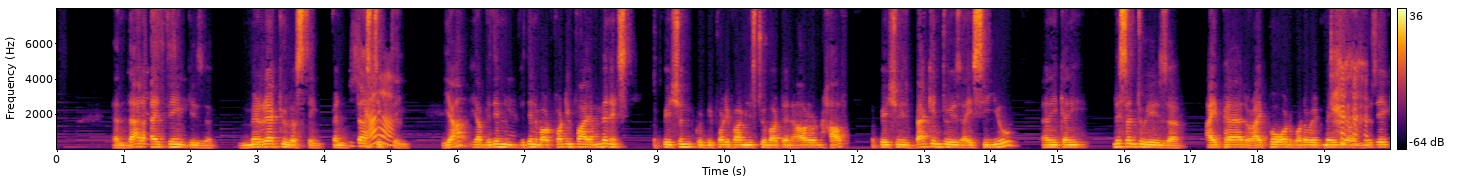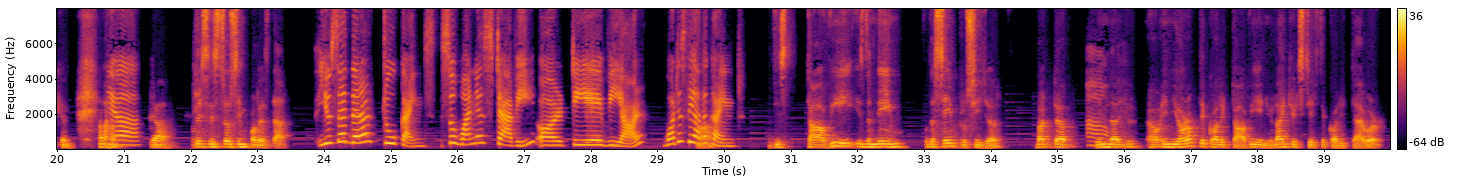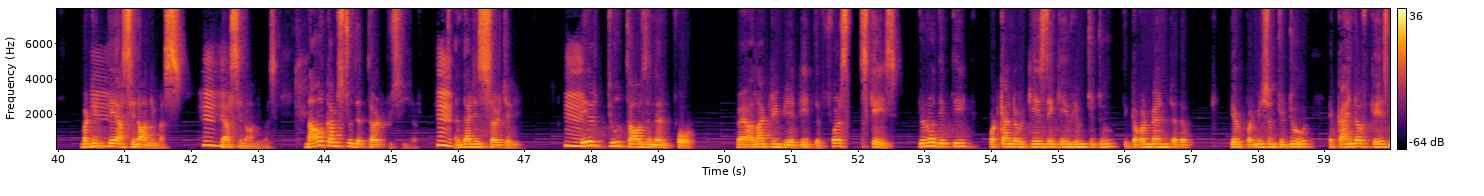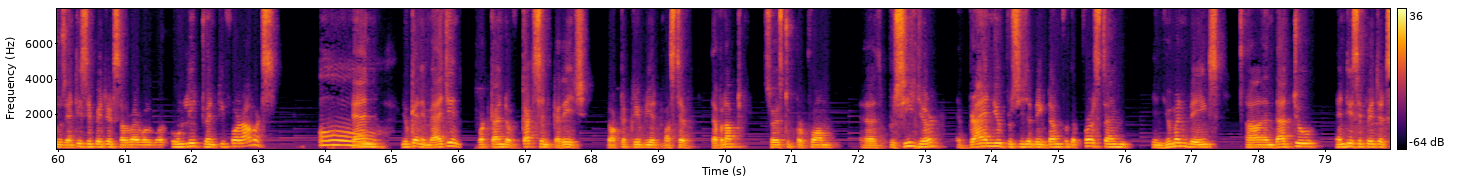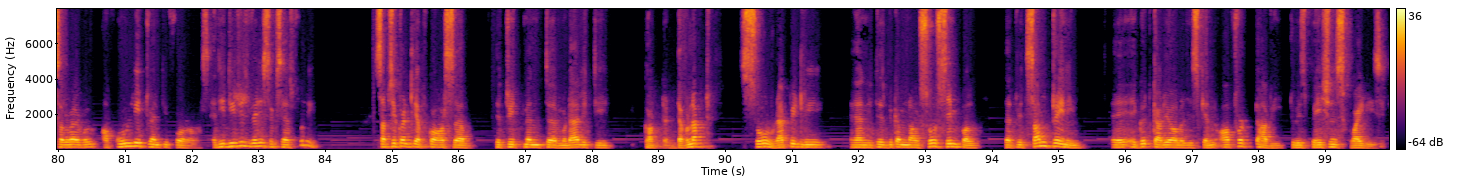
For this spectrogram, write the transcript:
and that i think is a miraculous thing fantastic Yeah. thing yeah yeah within Yeah. within about 45 minutes a patient could be 45 minutes to about an hour and a half A patient is back into his icu and he can listen to his uh, ipad or ipod whatever it may be or music and yeah. yeah this is so simple as that You said there are two kinds. So, one is TAVI or TAVR. What is the other Huh? kind? this tavi is the name for the same procedure but uh, in Ah, uh, uh, in Europe they call it TAVI. In United States they call it TAVR. But it, Hmm. they are synonymous. Hmm, They are hmm, synonymous. Now comes to the third procedure, hmm, and that is surgery. Hmm. Till 2004, where Alain Cribier did the first case, you know, Dipti, what kind of a case they gave him to do? The government uh, the, gave permission to do a kind of case whose anticipated survival was only 24 hours. Oh. And you can imagine what kind of guts and courage Dr. Cribier must have developed so as to perform a procedure, a brand new procedure being done for the first time in human beings, and that too anticipated survival of only 24 hours. And he did it very successfully. Subsequently, of course, uh, the treatment uh, modality got developed so rapidly and it has become now so simple that with some training, a, a good cardiologist can offer TAVI to his patients quite easily.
